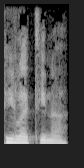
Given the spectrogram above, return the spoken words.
piletina.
